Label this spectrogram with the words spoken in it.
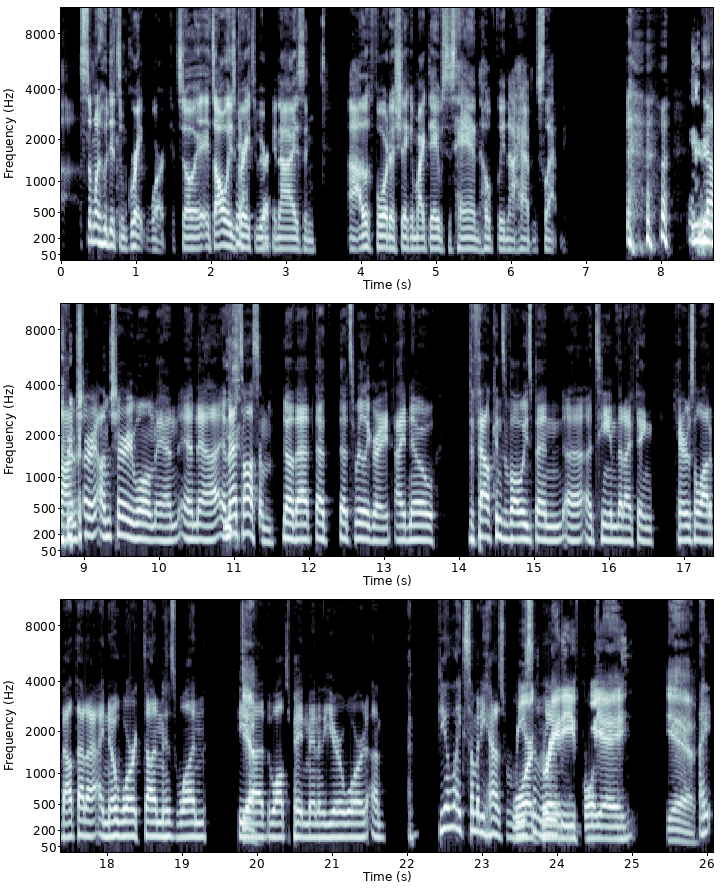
uh, someone who did some great work. So it's always yeah. great to be recognized, and uh, I look forward to shaking Mike Davis's hand. Hopefully, not have him slap me. no, I'm sure. I'm sure he won't, man. And uh, and that's awesome. No, that that that's really great. I know the Falcons have always been uh, a team that I think cares a lot about that. I, I know Warrick Dunn has won the yeah. uh, the Walter Payton Man of the Year award. Um, I feel like somebody has Ward, recently. Grady, Foye. Yeah. I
